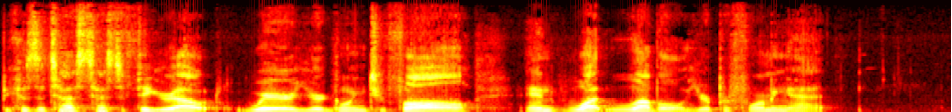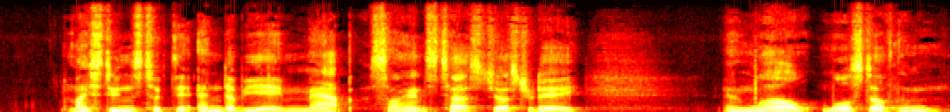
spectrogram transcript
because the test has to figure out where you're going to fall and what level you're performing at. My students took the NWEA MAP science test yesterday, and while most of them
